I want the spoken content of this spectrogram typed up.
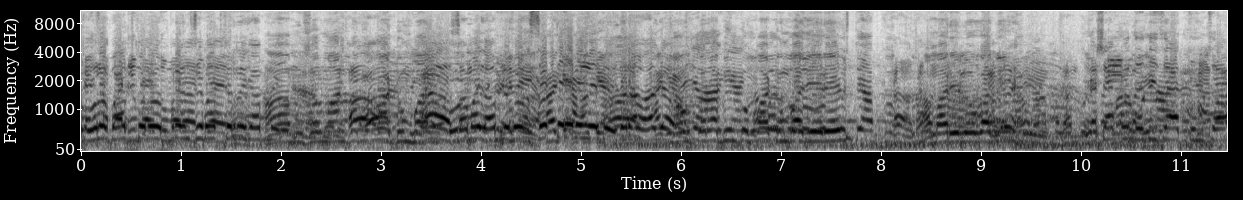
बोलो बात करो प्रेम से बात करने का आपने हाँ मुसलमान को हाँ, पाटुंबा हाँ, समझ आपने को सब आगे तरह आगे के इधर आओ, आगे आगे आओ। हम तरफ इनको पाटुंबा दे रहे हमारे लोग अभी कशा पद्धतीचा तुमचा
